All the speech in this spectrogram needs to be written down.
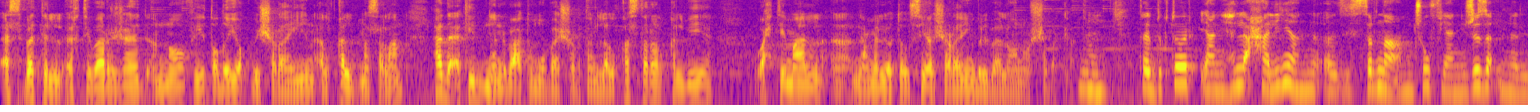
أثبت الاختبار الجهد إنه في تضيق بشرايين القلب مثلا. هذا أكيد بدنا نبعته مباشرة للقسطرة القلبية. واحتمال آه، نعمل له توسيع شرايين بالبالون والشبكات. طيب دكتور يعني هلأ حاليا صرنا عم نشوف يعني جزء من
